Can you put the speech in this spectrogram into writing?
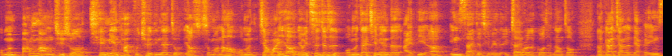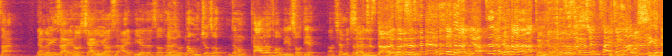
我们帮忙去说前面他不确定在做要什么，然后我们讲完以后，有一次就是我们在前面的 idea 呃 insight 就前面的 explore 的过程当中，然后跟他讲了两个 insight。两个 insight 以后，下一页要是 idea 的时候，他说：“那我们就做那种大乐透连锁店。”然后下面现在就是大乐透，一模一样，真的假的？真的，这是一个全猜中他的，是一个读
